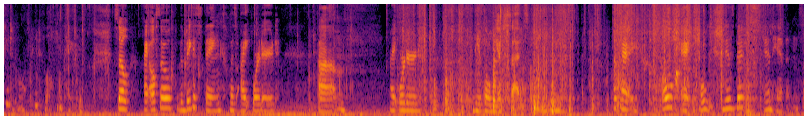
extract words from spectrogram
Beautiful, beautiful. Okay. So I also, the biggest thing was I ordered, um, I ordered these little gift sets. Oh my goodness. Okay. Okay. Holy schnizzbits and heavens.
